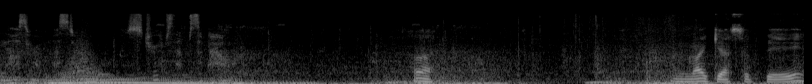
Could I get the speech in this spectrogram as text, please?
The Oseram must have stripped them somehow. Huh. My guess would be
